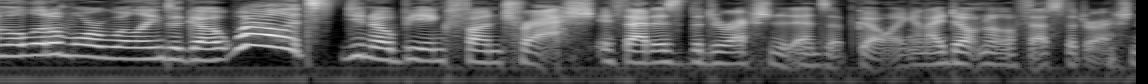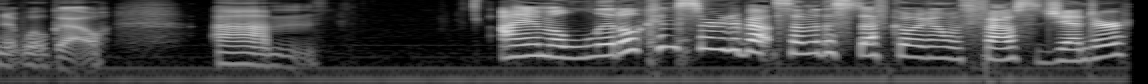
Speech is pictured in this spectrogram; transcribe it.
I'm a little more willing to go, well, it's, you know, being fun trash if that is the direction it ends up going. And I don't know if that's the direction it will go. Um, I am a little concerned about some of the stuff going on with Faust's gender.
